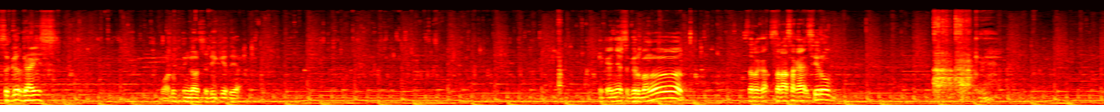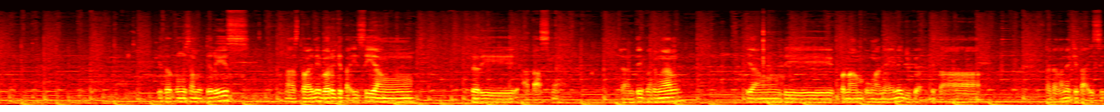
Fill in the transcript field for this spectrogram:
Seger guys. Waduh tinggal sedikit ya. Ini kayaknya seger banget serasa kayak sirup. Kita tunggu sampai tiris. Nah setelah ini baru kita isi yang dari atasnya. Nanti barengan yang di penampungannya ini juga kita cadangannya kita isi.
